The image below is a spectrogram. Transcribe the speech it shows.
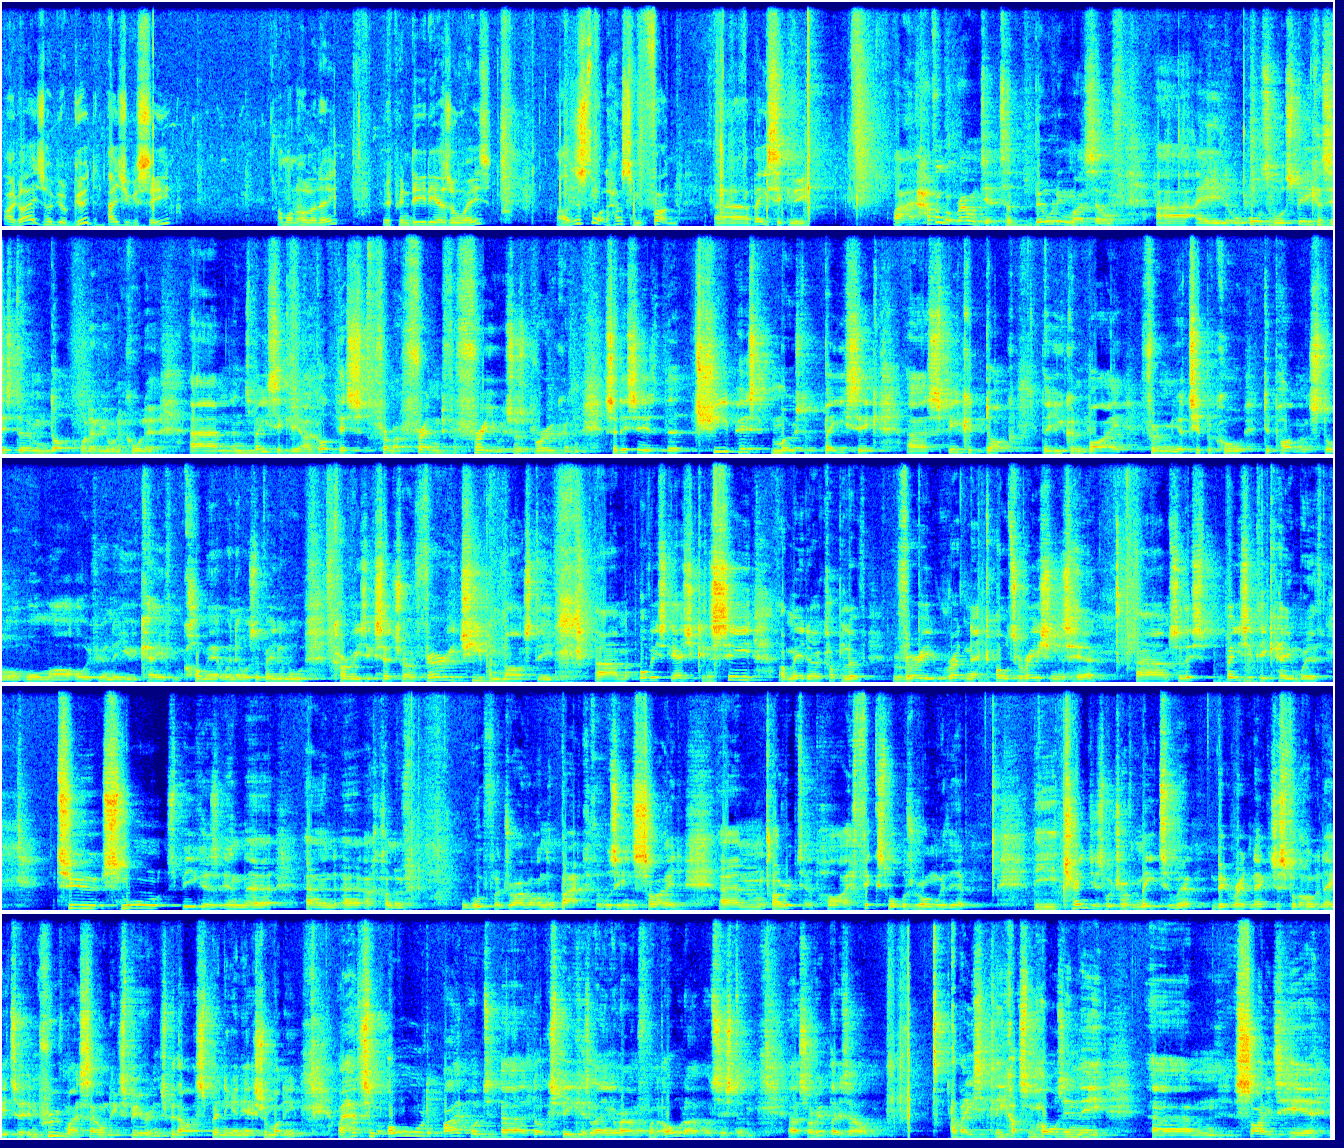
Hi guys, hope you're good. As you can see, I'm on holiday, with indeedy as always. I just thought I'd have some fun. Uh, basically, I haven't got round yet to building myself uh, a little portable speaker system, dock, whatever you want to call it. Um, and basically, I got this from a friend for free, which was broken. So this is the cheapest, most basic uh, speaker dock that you can buy from your typical department store, Walmart, or if you're in the UK, from Comet when it was available, Currys, etc. Very cheap and nasty. Um, obviously, as you can see, I've made a couple of very redneck alterations here. Um, so this basically came with two small speakers in there and uh, a kind of woofer driver on the back that was inside. Um, I ripped it apart, I fixed what was wrong with it. The changes which I've made to it, a bit redneck just for the holiday to improve my sound experience without spending any extra money. I had some old iPod uh, dock speakers laying around from an old iPod system, uh, so I ripped those out. I basically cut some holes in the um, sides here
